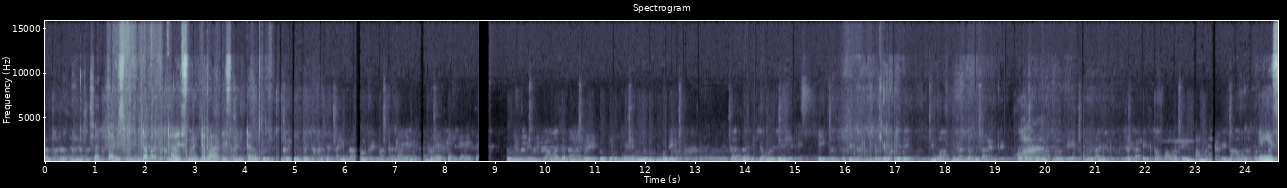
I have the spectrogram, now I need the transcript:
सत्तावीस मिनिटं अठ्ठावीस मिनिटं बावीस मिनिटं कामाच्या ताणामुळे डोकेदुखी आणि अंगदुखी होते का सर्दीच्या मर्जीने येते एक तर झोपेच्या कमतरतेने येते किंवा कुणाच्या उशाऱ्यामुळे सगळं प्लीज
